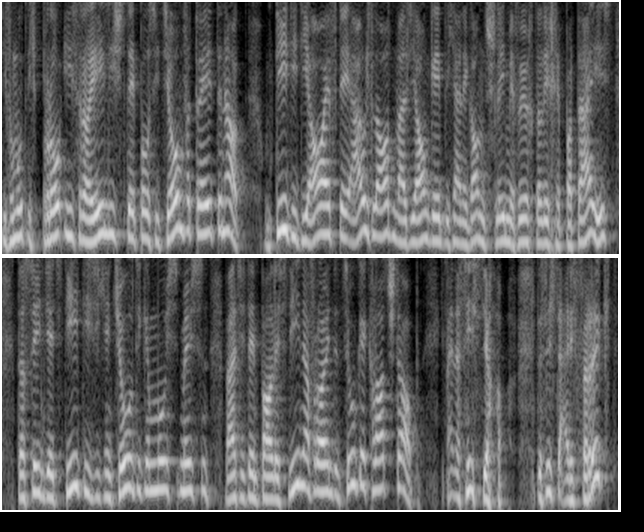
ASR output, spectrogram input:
die vermutlich pro-israelischste Position vertreten hat. Und die, die die AfD ausladen, weil sie angeblich eine ganz schlimme, fürchterliche Partei ist, das sind jetzt die, die sich entschuldigen muss, müssen, weil sie den Palästina-Freunden zugeklatscht haben. Ich meine, das ist ja, das ist eigentlich verrückt,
